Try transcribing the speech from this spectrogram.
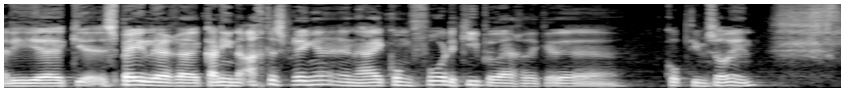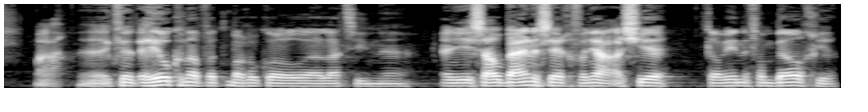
Ja, die uh, speler uh, kan niet naar achter springen en hij komt voor de keeper eigenlijk, uh, kopt hij hem zo in. Maar ik vind het heel knap wat Marokko laat zien. En je zou bijna zeggen van ja, als je kan winnen van België,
